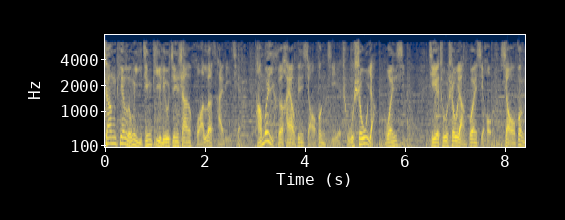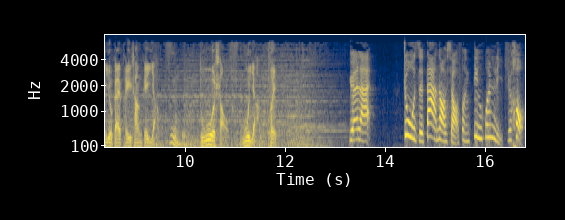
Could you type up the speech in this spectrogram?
张天龙已经替刘金山还了彩礼钱，他为何还要跟小凤解除收养关系？解除收养关系后，小凤又该赔偿给养父母多少抚养费？原来，柱子大闹小凤订婚礼之后，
